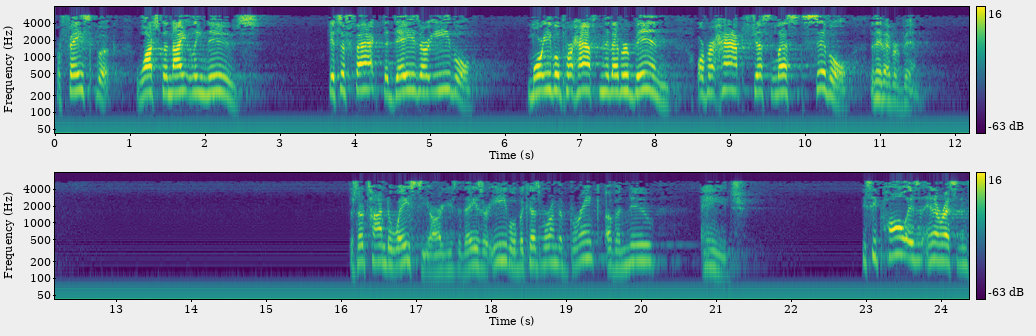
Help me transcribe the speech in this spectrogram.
or Facebook. Watch the nightly news. It's a fact the days are evil. More evil perhaps than they've ever been. Or perhaps just less civil than they've ever been. There's no time to waste, he argues. The days are evil because we're on the brink of a new age. You see, Paul isn't interested in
